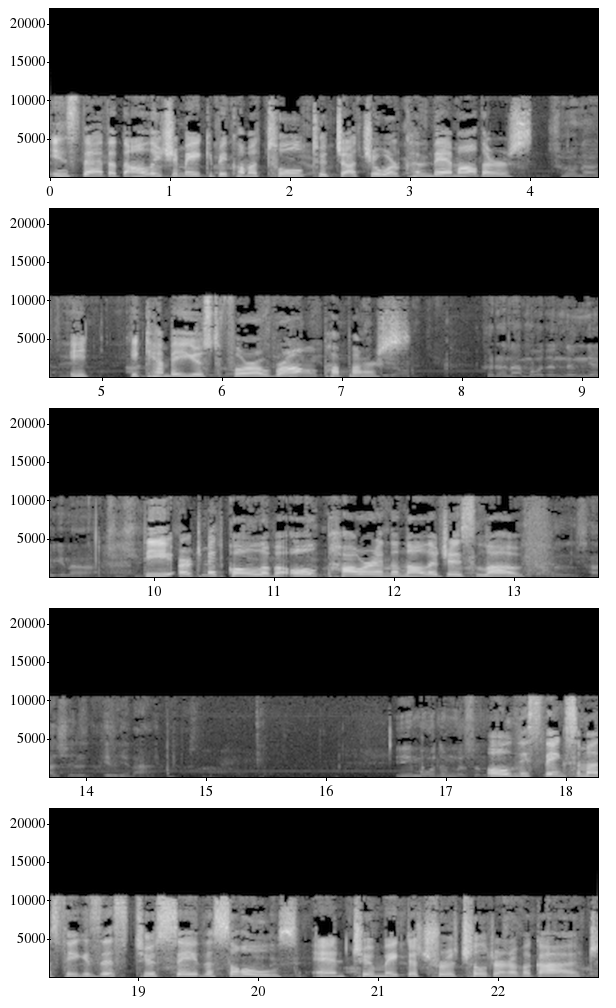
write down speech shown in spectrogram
Instead, the knowledge may become a tool to judge or condemn others. It, it can be used for a wrong purpose. The ultimate goal of all power and knowledge is love. All these things must exist to save the souls and to make the true children of God.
